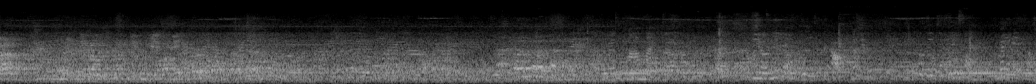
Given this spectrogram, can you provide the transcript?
่ะตอนนี้คือมาใหม่เดี๋ยวนี้เราขับนะไม่ได้ขับ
